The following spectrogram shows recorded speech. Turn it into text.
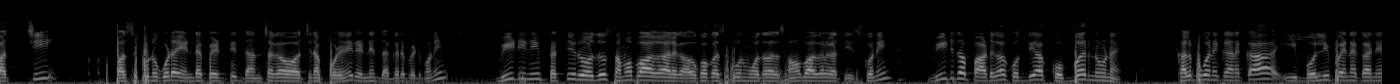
పచ్చి పసుపును కూడా ఎండబెట్టి దంచగా వచ్చిన పొడిని రెండింటి దగ్గర పెట్టుకొని వీటిని ప్రతిరోజు సమభాగాలుగా ఒక్కొక్క స్పూన్ మోతాదాలు సమభాగాలుగా తీసుకొని వీటితో పాటుగా కొద్దిగా కొబ్బరి నూనె కలుపుకొని కనుక ఈ బొల్లి పైన కానీ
